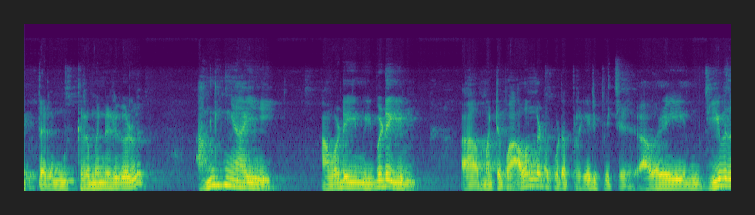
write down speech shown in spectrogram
ഇത്തരം ക്രിമിനലുകൾ അങ്ങിങ്ങായി അവിടെയും ഇവിടെയും മറ്റ് പാവങ്ങളെ കൂടെ പ്രേരിപ്പിച്ച് അവരെയും ജീവിത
